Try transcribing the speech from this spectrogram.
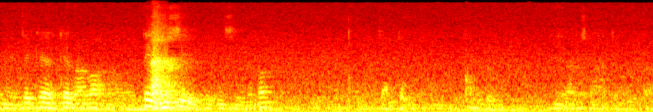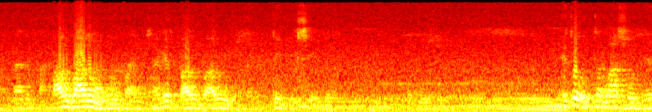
ini cek cek apa TBC TBC apa jantung paru-paru sakit paru-paru TBC itu. Itu termasuk ya,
